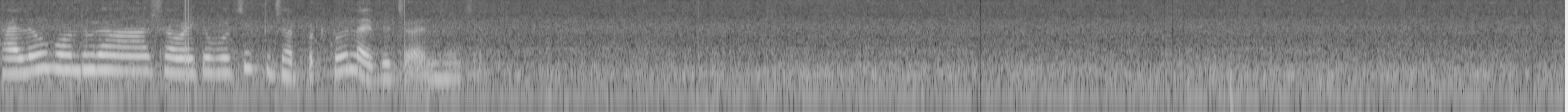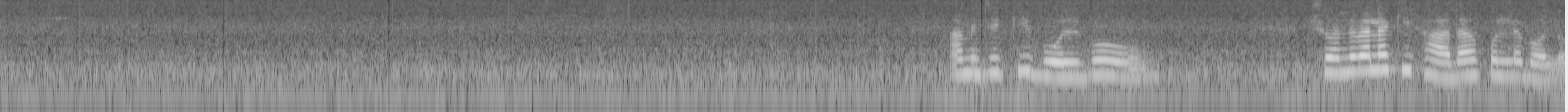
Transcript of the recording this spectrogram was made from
হ্যালো বন্ধুরা, সবাইকে বলছি একটু ঝটপট করে লাইভে জয়েন হয়ে যায় আমি যে কি বলব? সন্ধ্যেবেলা কি খাওয়া দাওয়া করলে বলো?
